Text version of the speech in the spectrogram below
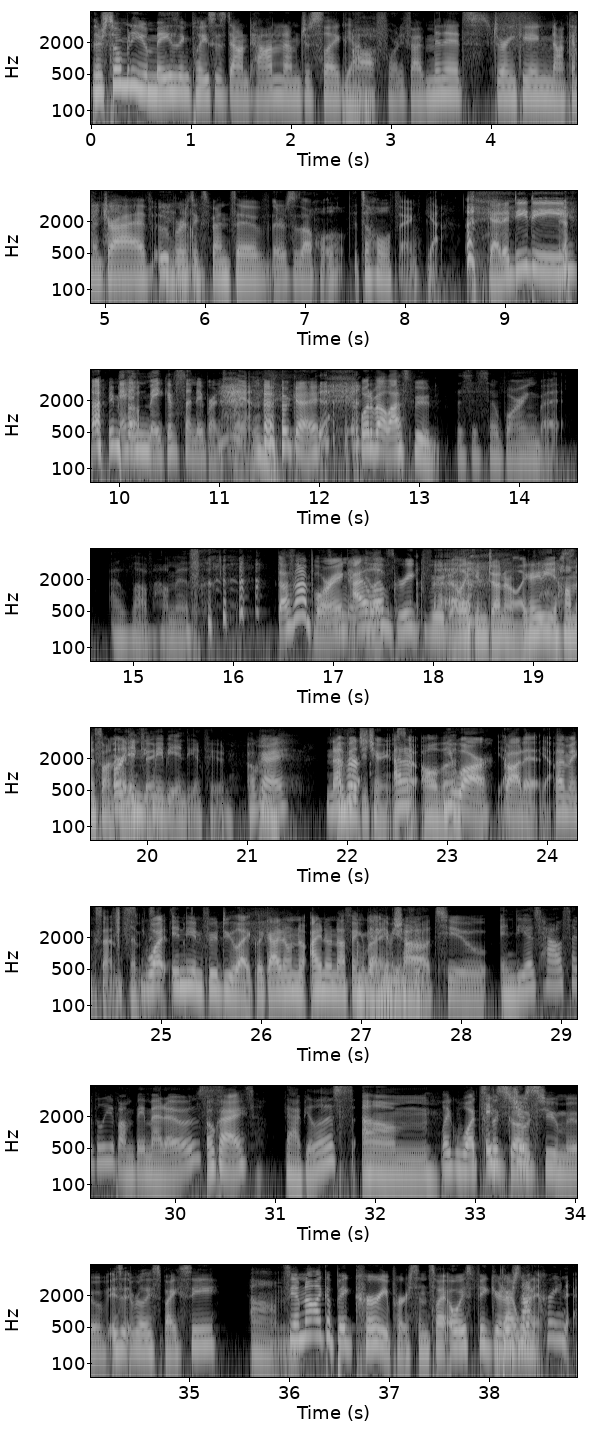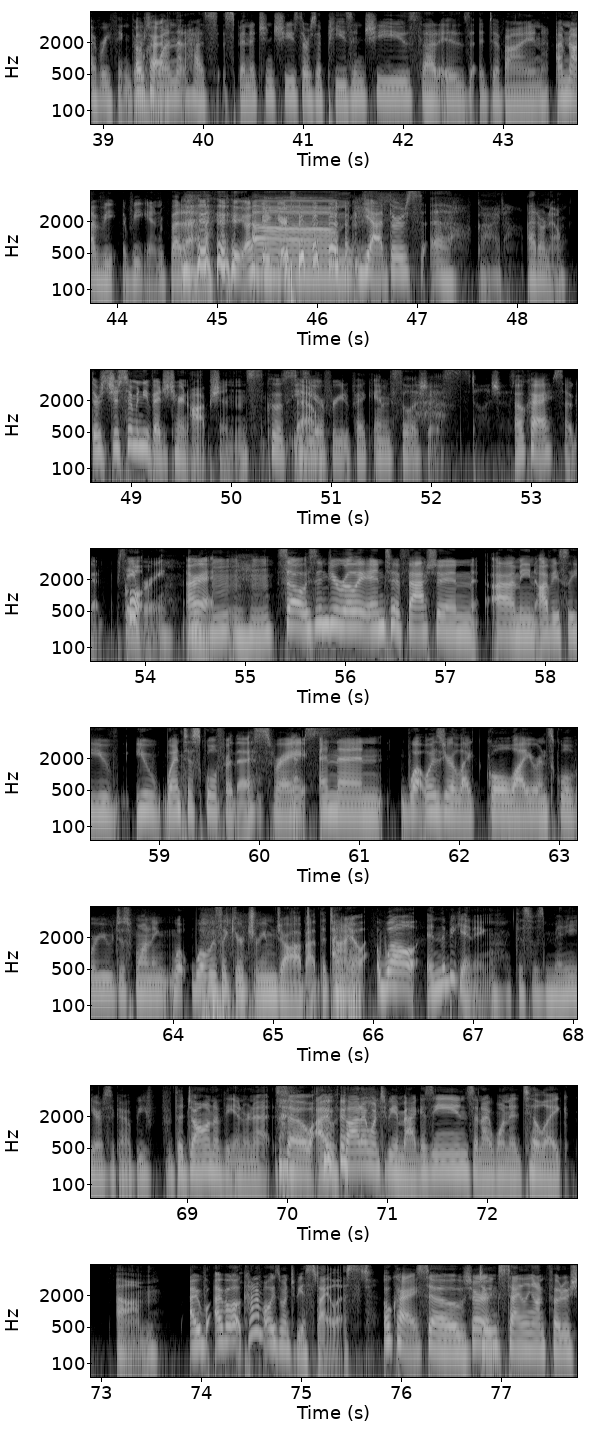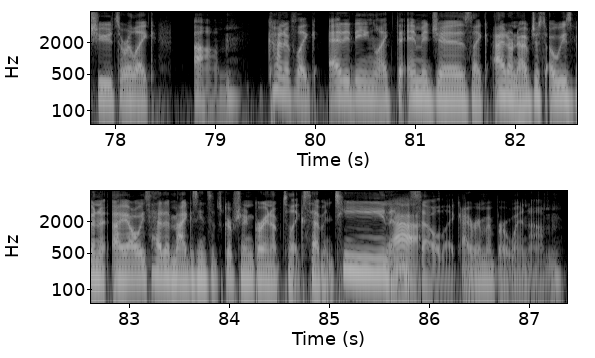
There's so many amazing places downtown, and I'm just like, Yeah. oh, 45 minutes drinking, not gonna drive. Uber's expensive. There's a whole. It's a whole thing. Get a DD know. and make a Sunday brunch plan. okay. What about last food? this is so boring, but I love hummus. That's not boring. I love. Greek food, like in general. Like I eat hummus on or anything. Indi- maybe Indian food. Okay. I'm vegetarian, so all the you are. yeah, Got it. yeah. That makes sense. That makes what sense. Indian food do you like? Like I don't know. I know nothing I'm about gonna give a Indian shout food. out to India's house, I believe, on Bay Meadows. Okay. It's fabulous. Um, Like what's the go-to move? Is it really spicy? Um, See, I'm not like a big curry person, so I always figured there's I not curry in everything. There's Okay. one that has spinach and cheese. There's a peas and cheese that is divine. I'm not ve- vegan, but uh, I figured. um, yeah, there's oh god, I don't know. There's just so many vegetarian options. Because it's so- easier for you to pick and it's delicious. Delicious. Okay. So good, Cool. savory. All right. Mm-hmm. So since you're really into fashion, I mean, obviously you you went to school for this, right? Yes. And then what was your like goal while you were in school? Were you just wanting what what was like your dream job at the time? I know. Well, in the beginning, this was many years ago, bef- the dawn of the internet. So I thought I wanted to be in magazines, and I wanted to like. Um, I I've kind of always wanted to be a stylist. Okay. So Sure. doing styling on photo shoots or like um kind of like editing like the images like I don't know I've just always been. I always had a magazine subscription growing up to like 17 Yeah. and so like I remember when um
